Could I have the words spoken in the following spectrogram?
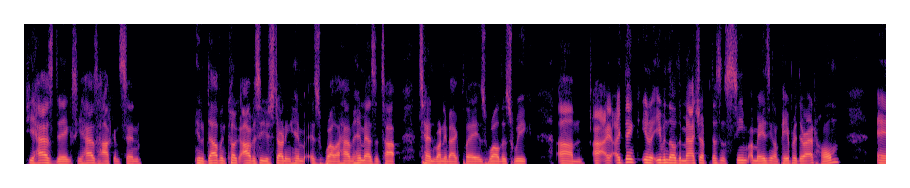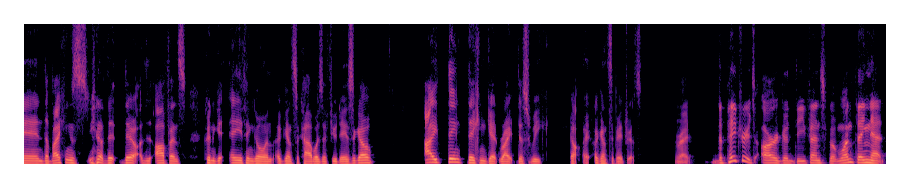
he has Diggs, he has Hockenson. You know, Dalvin Cook, obviously you're starting him as well. I have him as a top 10 running back play as well this week. Um, I, I think, you know, even though the matchup doesn't seem amazing on paper, they're at home. And the Vikings, you know, the, their the offense couldn't get anything going against the Cowboys a few days ago. I think they can get right this week against the Patriots. Right. The Patriots are a good defense, but one thing that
